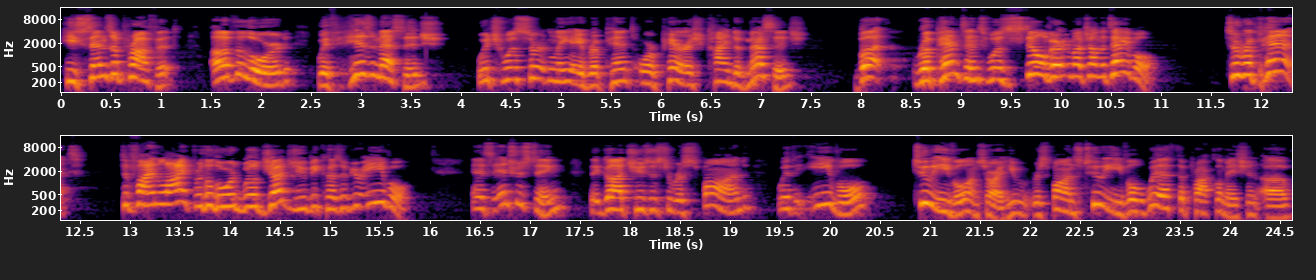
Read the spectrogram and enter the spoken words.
He sends a prophet of the Lord with his message which was certainly a repent or perish kind of message, but repentance was still very much on the table. To repent, to find life, or the Lord will judge you because of your evil. And it's interesting that God chooses to respond with evil, to evil, I'm sorry, he responds to evil with the proclamation of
